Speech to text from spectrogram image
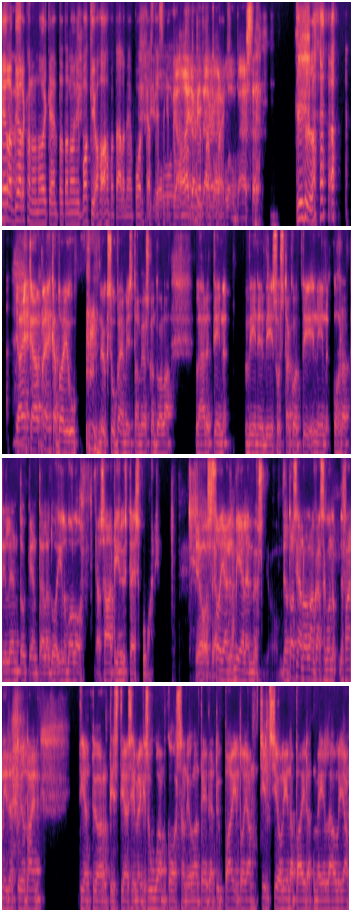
Herra Björkhan on oikein tota, noin, vakiohahmo täällä meidän podcastissakin. Joo, ja aina pitää kainaloon päästä. Kyllä. ja ehkä, ehkä toi yksi upeimmista myös, kun tuolla lähdettiin Viinin viisusta kotiin, niin kohdattiin lentokentällä tuo ilmolo ja saatiin yhteiskuva. Joo, se, se on jäänyt mieleen myös. Ja tosiaan ollaan kanssa, kun fanitettu jotain tiettyä artistia, esimerkiksi UMKssa, niin ollaan teetetty paitoja. Chichiolina-paidat meillä oli ja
